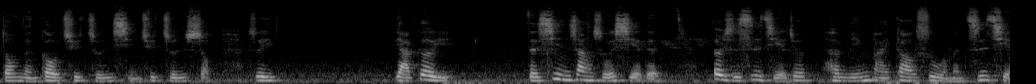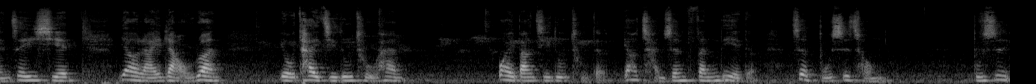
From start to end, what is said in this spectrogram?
都能够去遵行、去遵守。所以雅各的信上所写的二十四节就很明白告诉我们，之前这一些要来扰乱犹太基督徒和外邦基督徒的，要产生分裂的，这不是从不是。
